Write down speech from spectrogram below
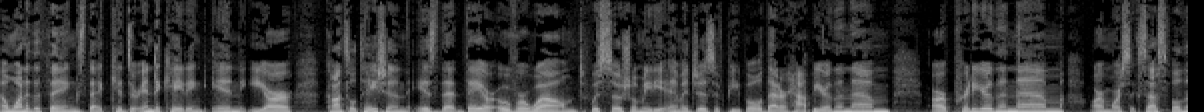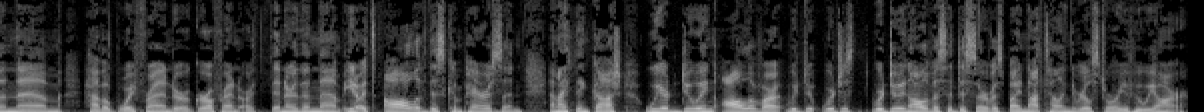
And one of the things that kids are indicating in ER consultation is that they are overwhelmed with social media images of people that are happier than them, are prettier than them, are more successful than them, have a boyfriend or a girlfriend, are thinner than them. You know, it's all of this comparison. And I think, gosh, we're doing all of our, we're, do, we're just, we're doing all of us a disservice by not telling the real story of who we are.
